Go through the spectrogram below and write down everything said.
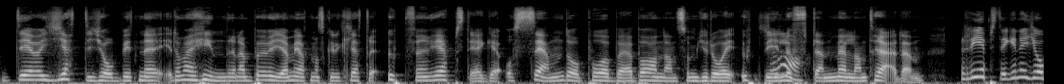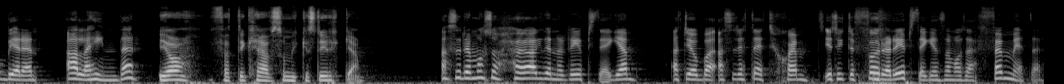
det var jättejobbigt när de här hindren börjar med att man skulle klättra upp för en repstege och sen då påbörja banan som ju då är uppe i Ja. luften mellan träden. Repstegen är jobbigare än alla hinder. Ja, för att det krävs så mycket styrka. Alltså den var så hög den här repstegen. Att jag bara, alltså detta är ett skämt. Jag tyckte förra repstegen som var så här fem meter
